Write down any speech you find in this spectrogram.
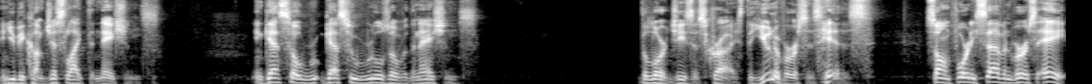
And you become just like the nations. And guess who, guess who rules over the nations? The Lord Jesus Christ. The universe is His. Psalm 47, verse 8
